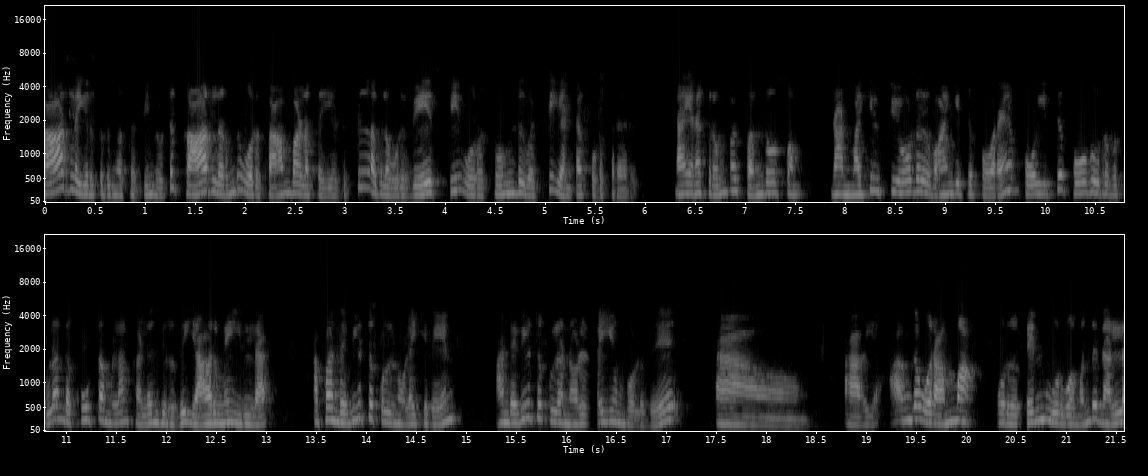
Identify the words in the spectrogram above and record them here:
காரில் இருக்குதுங்க சத்தின்னு சொல்லிட்டு கார்ல இருந்து ஒரு தாம்பாளத்தை எடுத்து அதில் ஒரு வேஷ்டி ஒரு துண்டு வச்சு என்கிட்ட கொடுக்குறாரு. நான் எனக்கு ரொம்ப சந்தோஷம். நான் மகிழ்ச்சியோடு வாங்கிட்டு போகிறேன் போயிட்டு போகிறதுக்குள்ளே அந்த கூட்டம்லாம் கலைஞ்சிருது. யாருமே இல்லை. அப்போ அந்த வீட்டுக்குள் நுழைக்கிறேன். அந்த வீட்டுக்குள்ளே நுழையும் பொழுது அங்க ஒரு அம்மா ஒரு பெண் உருவம் வந்து நல்ல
